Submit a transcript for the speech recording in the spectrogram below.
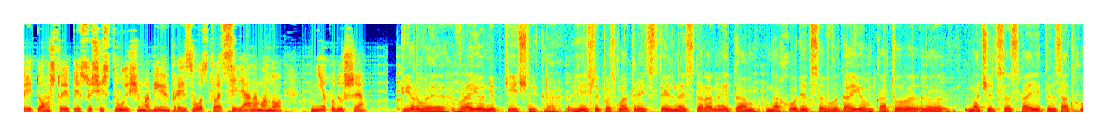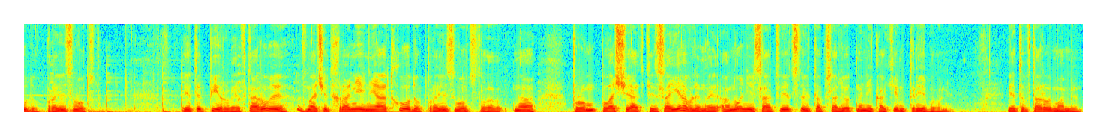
при том, что и при существующем объеме производства селянам оно не по душе. Первое, в районе Птичника, если посмотреть с тыльной стороны, там находится водоем, который э, значит, состоит из отходов производства. Это первое. Второе, значит, хранение отходов производства на промплощадке заявленной, оно не соответствует абсолютно никаким требованиям. Это второй момент.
